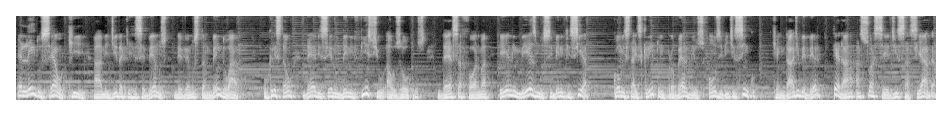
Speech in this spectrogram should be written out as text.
É lei do céu que, à medida que recebemos, devemos também doar. O cristão deve ser um benefício aos outros, Dessa forma, ele mesmo se beneficia, como está escrito em Provérbios 11, 25: Quem dá de beber terá a sua sede saciada.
